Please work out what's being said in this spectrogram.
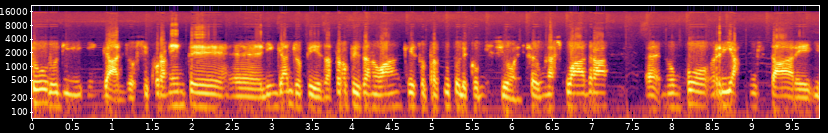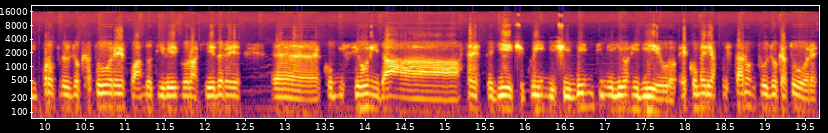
solo di ingaggio, sicuramente eh, l'ingaggio pesa, però pesano anche e soprattutto le commissioni, cioè una squadra eh, non può riacquistare il proprio giocatore quando ti vengono a chiedere eh, commissioni da 7, 10, 15, 20 milioni di euro, è come riacquistare un tuo giocatore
